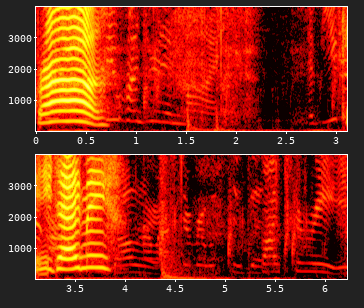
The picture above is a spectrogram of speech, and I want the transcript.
Bruh, 200 in mind. If you can you tag me? was too good. By three.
